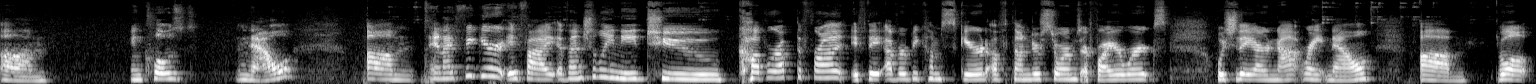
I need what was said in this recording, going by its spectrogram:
um, enclosed now. Um, and I figure if I eventually need to cover up the front, if they ever become scared of thunderstorms or fireworks, which they are not right now, um, well,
